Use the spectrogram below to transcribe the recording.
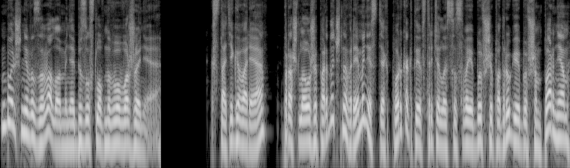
больше не вызывало у меня безусловного уважения. Кстати говоря, прошло уже порядочно времени с тех пор, как ты встретилась со своей бывшей подругой и бывшим парнем,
